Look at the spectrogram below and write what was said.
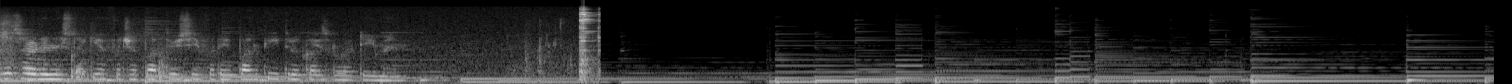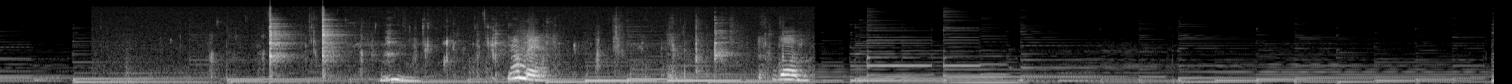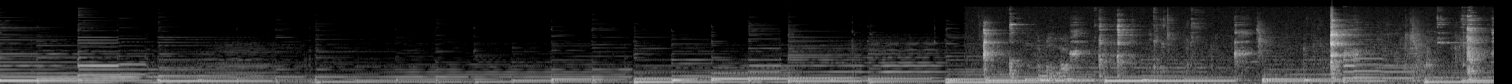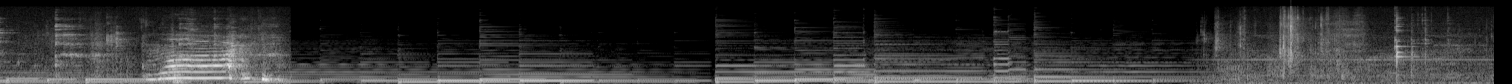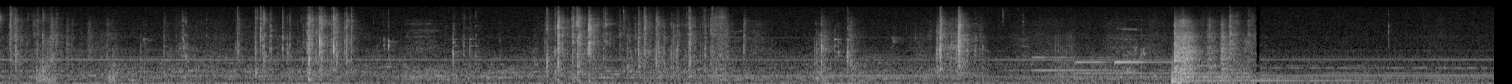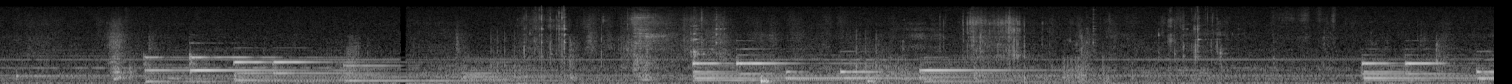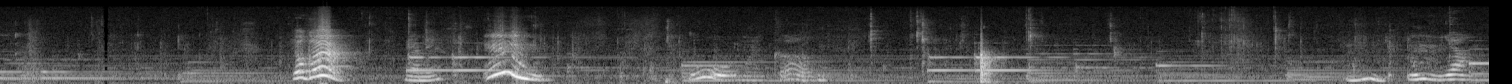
Blessed are the that gift which are about to receive for their bounty through Christ our Lord. Amen. Yummy. Hmm. Good. So good! Yummy. Mmm! Oh my god. Mm, Mmm, yeah.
